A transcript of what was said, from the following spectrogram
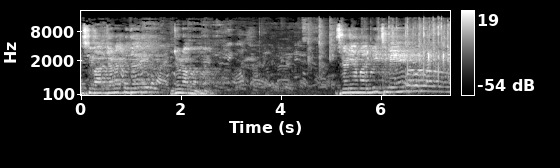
इसके बाद जड़ा कुदर जोड़ाबंद घड़ी हमारे बीच में।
